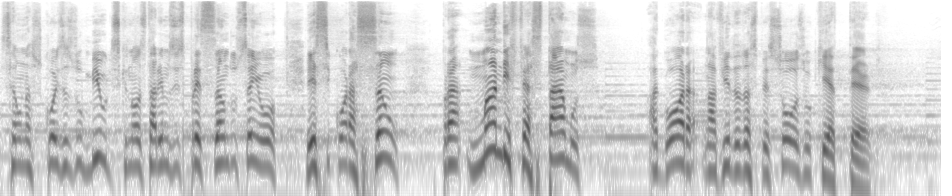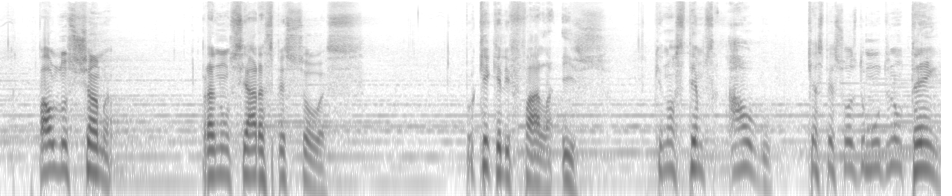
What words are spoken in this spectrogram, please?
São nas coisas humildes que nós estaremos expressando o Senhor. Esse coração para manifestarmos agora na vida das pessoas o que é eterno. Paulo nos chama para anunciar às pessoas Por que, que ele fala isso? Porque nós temos algo que as pessoas do mundo não têm.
